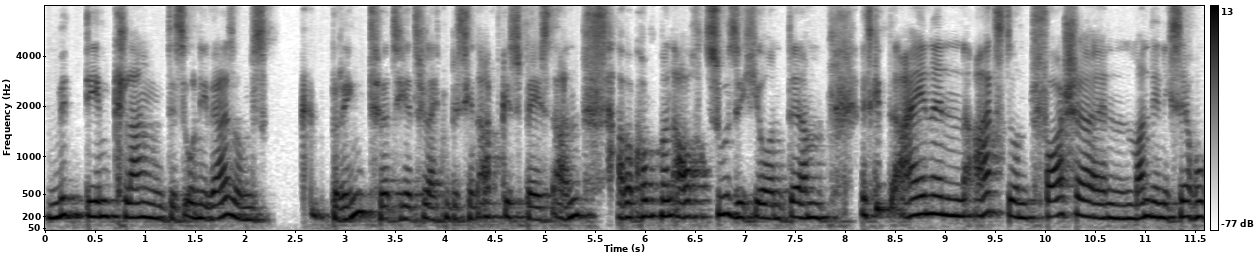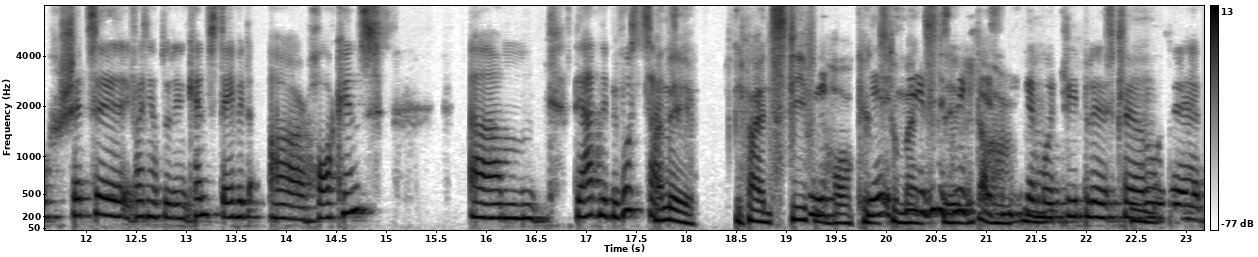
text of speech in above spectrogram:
mit dem Klang des Universums bringt, hört sich jetzt vielleicht ein bisschen abgespaced an, aber kommt man auch zu sich. Und ähm, es gibt einen Arzt und Forscher, einen Mann, den ich sehr hoch schätze, ich weiß nicht, ob du den kennst, David R. Hawkins. Ähm, der hat eine Bewusstseins... Ah, nee. Ich meine Stephen nee, Hawkins, nee, du meinst ist David nicht, ist nicht der Multiple Sklerose, hm.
